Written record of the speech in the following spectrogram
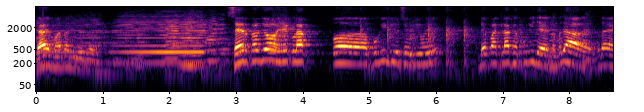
જય માતાજી મિત્રો. શેર કરજો એક લાખ પૂગી ગયું છે વ્યૂ એ. બે પાંચ લાખે પૂગી જાય એટલે મજા આવે બધા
